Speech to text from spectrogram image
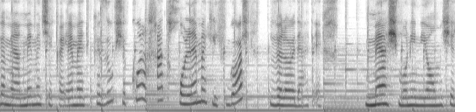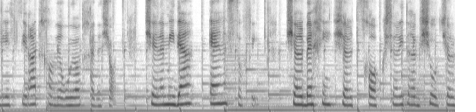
ומהממת שקיימת, כזו שכל אחת חולמת לפגוש ולא יודעת איך. 180 יום של יצירת חברויות חדשות, של למידה אינסופית, של בכי, של צחוק, של התרגשות, של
